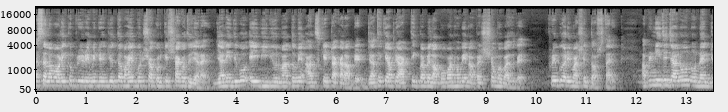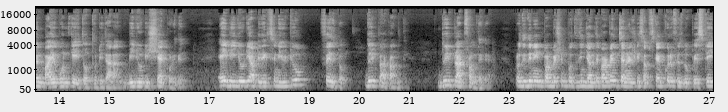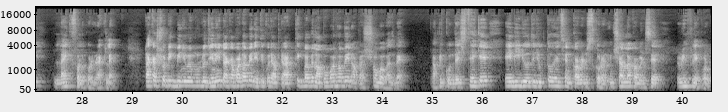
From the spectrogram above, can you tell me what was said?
আসসালামু আলাইকুম, প্রিয় রেমিটেন্স যোদ্ধা ভাই বোন, সকলকে স্বাগত জানাই। জানিয়ে দিব এই ভিডিওর মাধ্যমে আজকে টাকার আপডেট, যা থেকে আপনি আর্থিকভাবে লাভবান হবেন, আপনার সময় বাঁচবে ফেব্রুয়ারি মাসের দশ তারিখ। আপনি নিজে জানুন, অন্য একজন ভাই বোনকে এই তথ্যটি জানান, ভিডিওটি শেয়ার করে দিন। এই ভিডিওটি আপনি দেখছেন ইউটিউব, ফেসবুক, দুই প্ল্যাটফর্ম দুই প্ল্যাটফর্ম থেকে। প্রতিদিন ইনফরমেশন, প্রতিদিন জানতে পারবেন। চ্যানেলটি সাবস্ক্রাইব করে ফেসবুক পেজটি লাইক, ফলো করে রাখলে টাকার সঠিক বিনিময় মূল্য জেনেই টাকা পাঠাবেন, এতে করে আপনি আর্থিকভাবে লাভবান হবেন, আপনার সময় বাঁচবে। আপনি কোন দেশ থেকে এই ভিডিওতে যুক্ত হয়েছেন কমেন্টস করুন ইনশাল্লাহ কমেন্টসে রিপ্লে করব।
